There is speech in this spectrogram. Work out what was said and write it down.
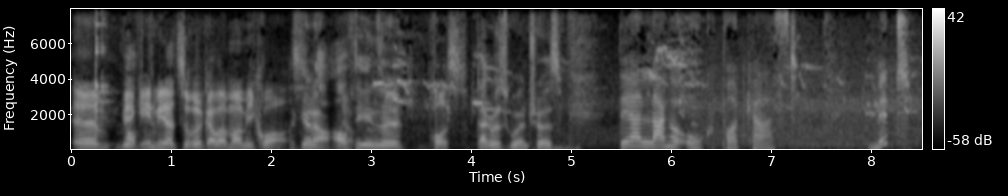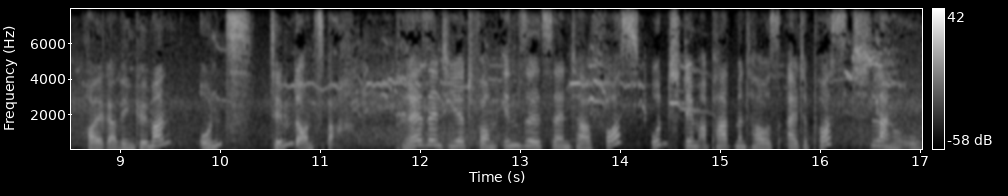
Ähm, wir Auf- gehen wieder zurück, aber mal Mikro aus. Genau, auf Ja. die Insel. Prost. Danke fürs Zuhören. Tschüss. Der Langeoog Podcast. Mit Holger Winkelmann und Tim Donsbach. Präsentiert vom Inselcenter Voss und dem Apartmenthaus Alte Post Langeoog.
